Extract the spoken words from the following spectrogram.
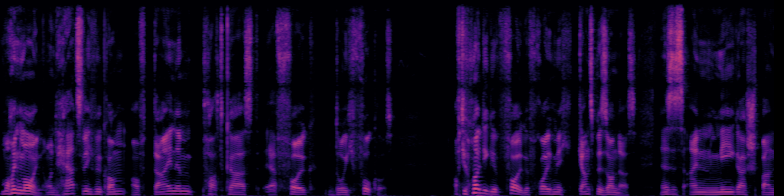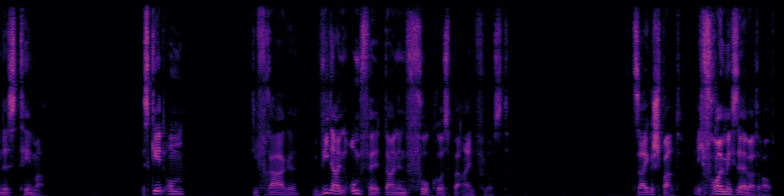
Moin Moin und herzlich willkommen auf deinem Podcast Erfolg durch Fokus. Auf die heutige Folge freue ich mich ganz besonders, denn es ist ein mega spannendes Thema. Es geht um die Frage, wie dein Umfeld deinen Fokus beeinflusst. Sei gespannt. Ich freue mich selber drauf.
